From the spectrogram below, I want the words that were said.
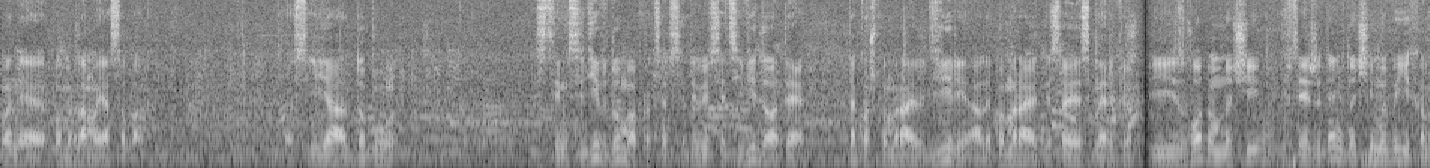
в мене померла моя собака. Ось і я добу з цим сидів, думав про це все, дивився ці відео, де також помирають звірі, але помирають не своєю смертю. І згодом вночі, в цей же день, вночі ми виїхали.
